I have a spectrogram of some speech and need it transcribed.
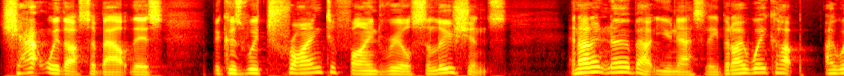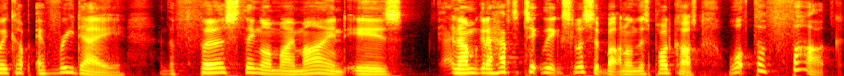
chat with us about this because we're trying to find real solutions. And I don't know about you, Natalie, but I wake up, I wake up every day, and the first thing on my mind is, and I'm going to have to tick the explicit button on this podcast. What the fuck?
